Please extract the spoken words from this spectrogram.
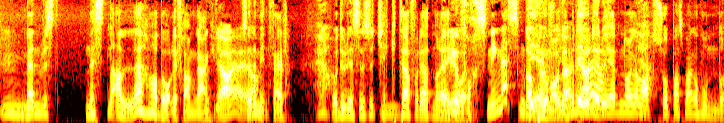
Men hvis nesten alle har dårlig framgang, ja, Ja, ja, så er det min feil. Og det er det som er så kjekt her. fordi at når Det blir jo går- forskning, nesten, da, det er på jo ja, men det er jo det du er når jeg har lagt såpass mange hundre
